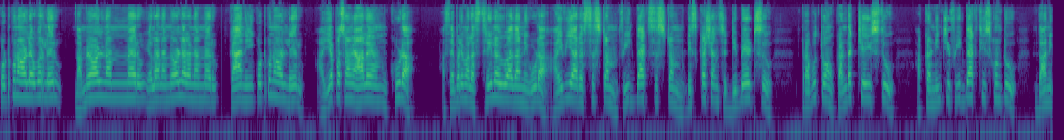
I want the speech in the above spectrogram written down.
కొట్టుకున్న వాళ్ళు ఎవరు లేరు. నమ్మేవాళ్ళు నమ్మారు. ఎలా నమ్మేవాళ్ళు అలా నమ్మారు. కానీ కొట్టుకున్న వాళ్ళు లేరు. అయ్యప్ప స్వామి ఆలయం కూడా ఆ శబరిమల స్త్రీల వివాదాన్ని కూడా IVRS system feedback system discussions debates ప్రభుత్వం కండక్ట్ చేయిస్తూ అక్కడి నుంచి ఫీడ్బ్యాక్ తీసుకుంటూ దాన్ని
